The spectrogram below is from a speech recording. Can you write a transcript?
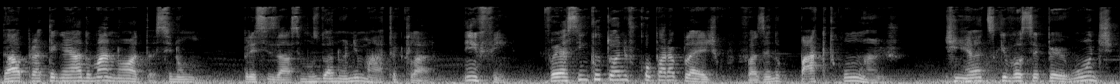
Dava para ter ganhado uma nota, se não precisássemos do anonimato, é claro. Enfim, foi assim que o Tony ficou paraplégico, fazendo pacto com um anjo. E antes que você pergunte,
